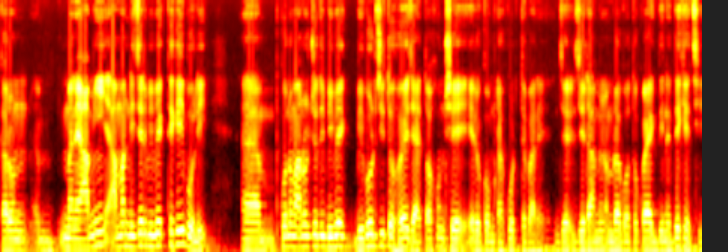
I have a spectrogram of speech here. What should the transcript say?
কারণ মানে আমি আমার নিজের বিবেক থেকেই বলি কোনো মানুষ যদি বিবেক বিবর্জিত হয়ে যায়, তখন সে এরকমটা করতে পারে, যে, যেটা আমি, আমরা গত কয়েকদিনে দেখেছি।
